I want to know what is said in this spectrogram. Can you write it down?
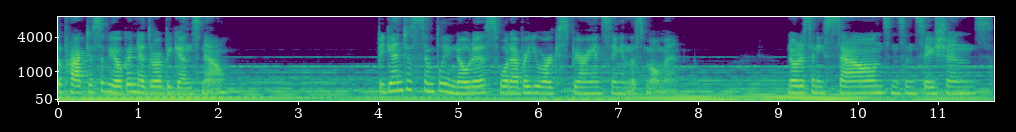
The practice of Yoga Nidra begins now. Begin to simply notice whatever you are experiencing in this moment. Notice any sounds and sensations.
